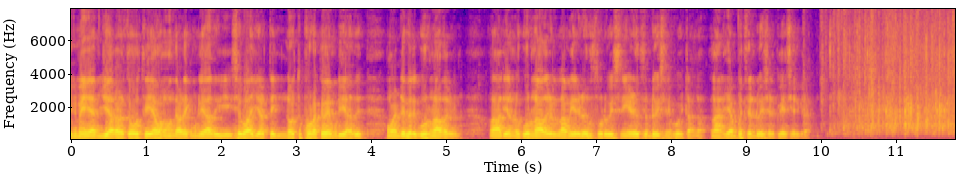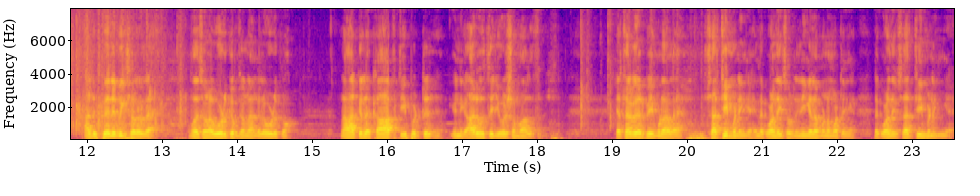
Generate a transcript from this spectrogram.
இனிமேல் எம்ஜிஆர் அடுத்த ஒருத்தர் எவனும் வந்து அடைக்க முடியாது. சிவாஜி அடுத்த இன்னொருத்தர் பிறக்கவே முடியாது. அவங்க ரெண்டு பேரும் குருநாதர்கள். நான் என்னோட குருநாதர்கள் எல்லாம் எழுபத்தொரு வயசுலையும் எழுபத்தி ரெண்டு வயசுலையும் போயிட்டாங்க. நான் எண்பத்தி ரெண்டு வயசில் பேசியிருக்கேன் அது பெருமைக்கு சொல்லலை. முதல் சொன்னால் ஒழுக்கம் சொன்னாங்கல்ல ஒழுக்கம். நாக்கில் காப்பி பட்டு இன்றைக்கி அறுபத்தஞ்சி வருஷம் ஆகுது. எத்தனை பேர் போய் கூடால சத்தியம் பண்ணிங்க. இந்த குழந்தைக்கு சொல்லுங்கள் நீங்களாம் பண்ண மாட்டீங்க. இந்த குழந்தைக்கு சத்தியம் பண்ணிக்கங்க.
